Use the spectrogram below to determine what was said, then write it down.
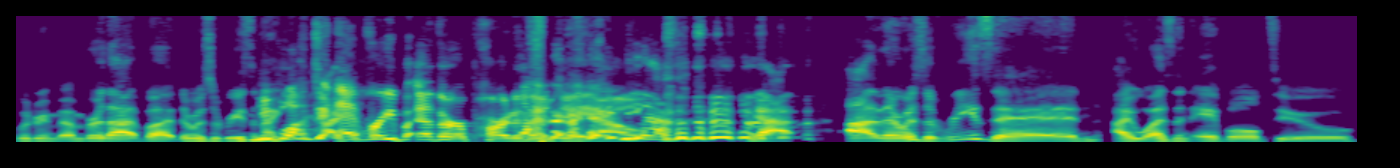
would remember that, but there was a reason you I blocked I- every other part of that day out. Yeah. yeah. Uh, there was a reason I wasn't able to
